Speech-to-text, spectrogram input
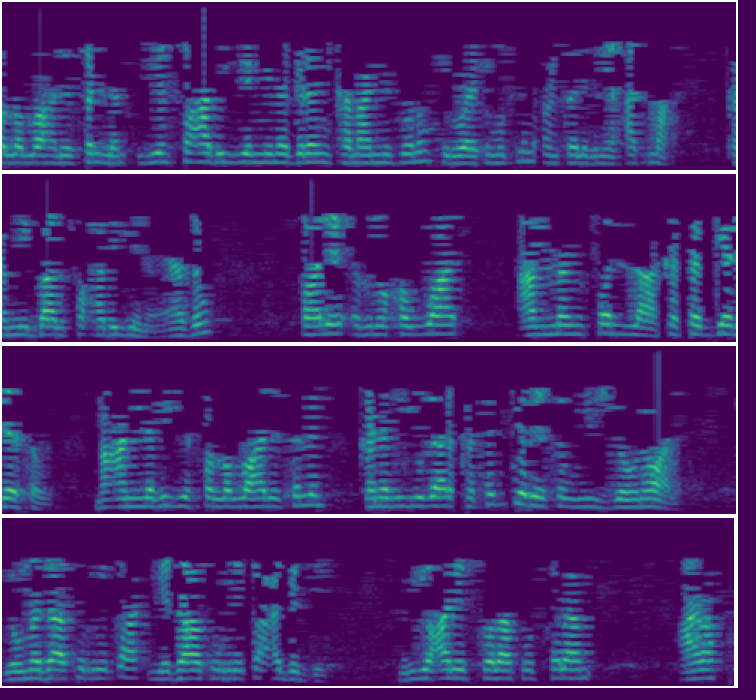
ሰለላሁ ዐለይሂ ወሰለም ይህ ሰሃቢ የሚነግረን ከማን ይዞ ነው? ሪዋየት ሙስሊም አንሰል ኢብኑ ሐትማ ከሚባል ሰሃቢይ ነው የያዘው። ሳሌህ እብኑ ኸዋት አመን ሰላ ከሰገደ ሰው መዓ ነብይ ሰለላሁ ዐለይሂ ወሰለም ከነብዩ ጋር ከሰገደ ሰው ይዘው ነው አለ። የውመ ዛቱ ሪቃ የዛቱ ሪቃ ጊዜ ነብዩ ዐለይሂ ሰላቱ ወሰላም አራት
